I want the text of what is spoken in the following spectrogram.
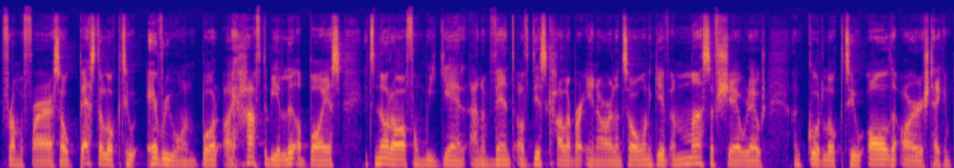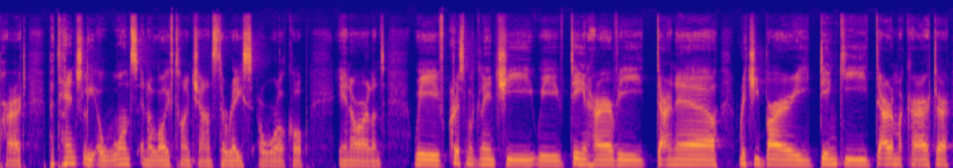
from afar. So, best of luck to everyone. But I have to be a little biased. It's not often we get an event of this caliber in Ireland. So, I want to give a massive shout out and good luck to all the Irish taking part. Potentially a once in a lifetime chance to race a World Cup in Ireland. We've Chris McGlinchey, we've Dean Harvey, Darnell, Richie Barry, Dinky, Darren McCarter,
